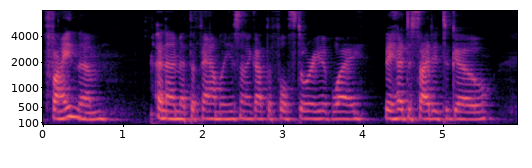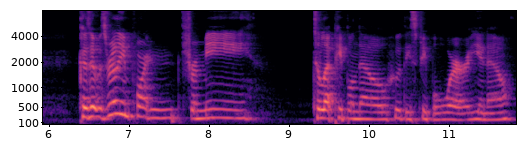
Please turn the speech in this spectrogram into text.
find them. And I met the families and I got the full story of why they had decided to go. because it was really important for me to let people know who these people were, you know,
